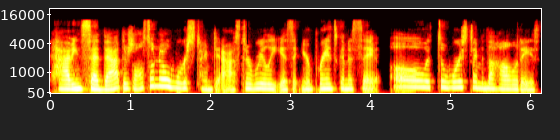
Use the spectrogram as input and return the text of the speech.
Having said that, there's also no worst time to ask. There really isn't. Your brain's going to say, oh, it's the worst time in the holidays.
